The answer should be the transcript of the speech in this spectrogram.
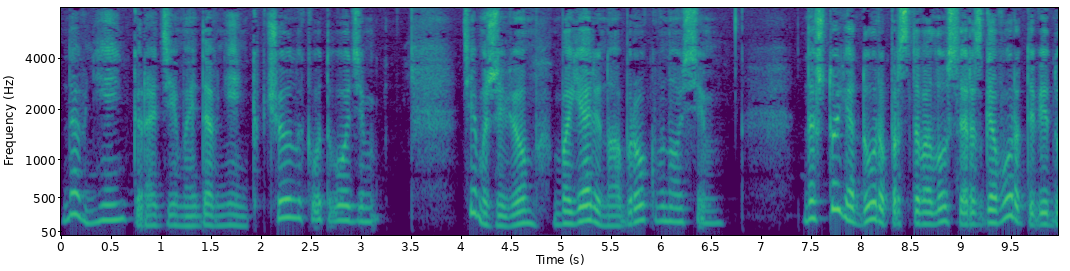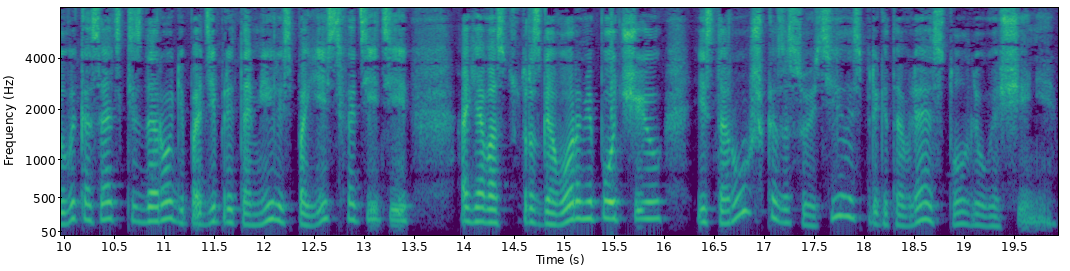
Давненько, родимые, давненько. Пчелок вот водим. Тем и живем. Боярину оброк вносим. Да что я, дура простоволосая, разговора-то веду. Вы, касатики, с дороги поди притомились, поесть хотите, а я вас тут разговорами почую. И старушка засуетилась, приготовляя стол для угощения.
